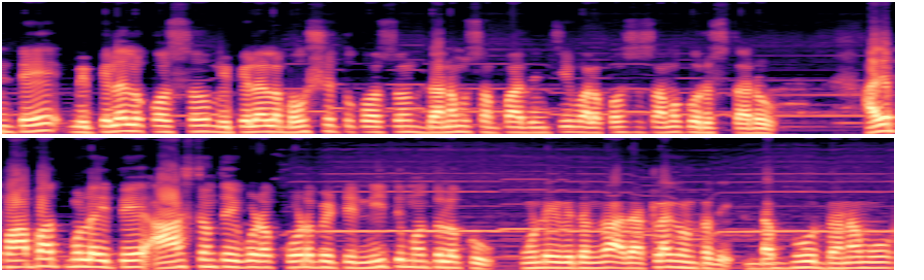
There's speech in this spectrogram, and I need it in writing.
ఉంటే మీ పిల్లల కోసం మీ పిల్లల భవిష్యత్తు కోసం ధనం సంపాదించి వాళ్ళ కోసం సమకూరుస్తారు అదే పాపాత్ములైతే ఆస్తి అంతా కూడా కూడబెట్టి నీతిమంతులకు ఉండే విధంగా అది అట్లాగే ఉంటుంది. డబ్బు ధనము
